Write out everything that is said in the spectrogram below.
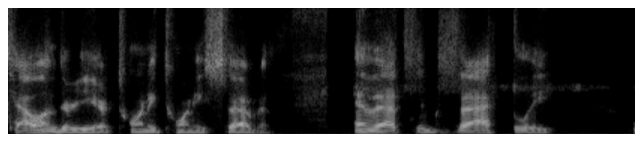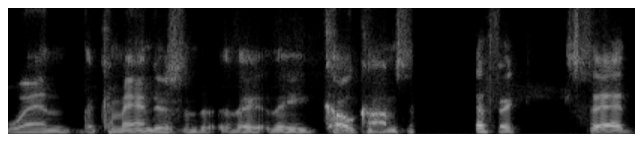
calendar year 2027. And that's exactly when the commanders and the, the, the COCOMs in the Pacific said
